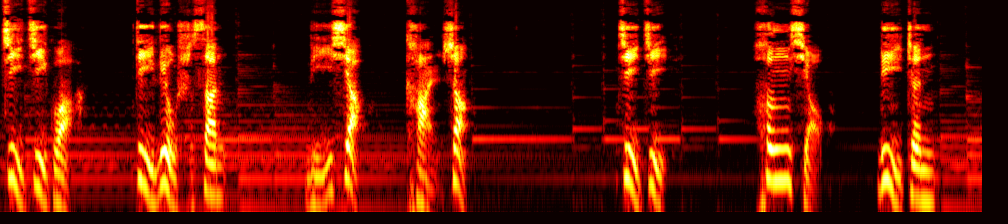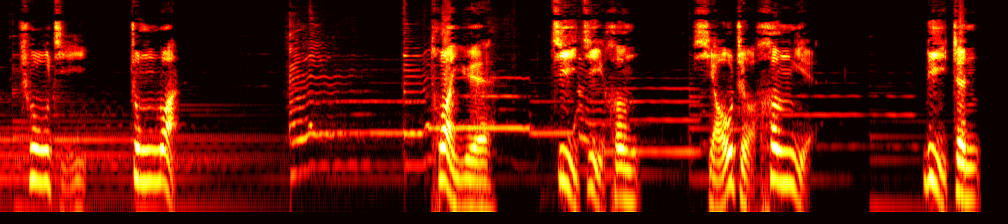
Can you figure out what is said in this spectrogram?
既济卦第六十三，离下，坎上。既济，亨小，利贞，初吉，中乱。彖曰：既济亨，小者亨也。利贞，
